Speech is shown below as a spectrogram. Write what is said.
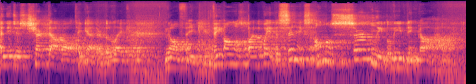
and they just checked out altogether. They're like, no, thank you. They almost, by the way, the cynics almost certainly believed in God.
